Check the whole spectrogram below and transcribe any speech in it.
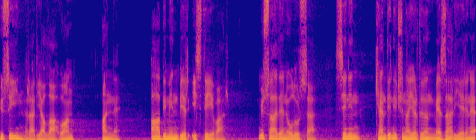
Hüseyin radıyallahu an, anne, abimin bir isteği var. Müsaaden olursa, senin kendin için ayırdığın mezar yerine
